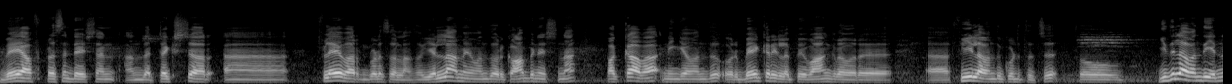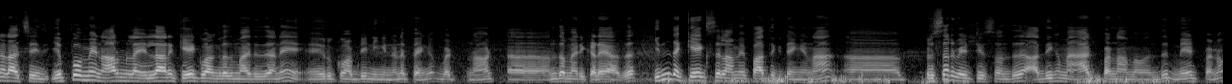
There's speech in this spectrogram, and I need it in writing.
வே ஆஃப் ப்ரெசன்டேஷன் அந்த டெக்ஸ்டர் ஃப்ளேவர்னு கூட சொல்லலாம். ஸோ எல்லாமே வந்து ஒரு காம்பினேஷனாக பக்காவாக நீங்கள் வந்து ஒரு பேக்கரியில் போய் வாங்குற ஒரு ஃபீலை வந்து கொடுத்துச்சு. ஸோ இதில் வந்து என்னடா சேஞ்ச் எப்போவுமே நார்மலாக எல்லாரும் கேக் வாங்குறது மாதிரி தானே இருக்கும் அப்படின்னு நீங்கள் நினைப்பீங்க. பட் நாட் அந்த மாதிரி கிடையாது. இந்த கேக்ஸ் எல்லாமே பார்த்துக்கிட்டிங்கன்னா ப்ரிசர்வேட்டிவ்ஸ் வந்து அதிகமாக ஆட் பண்ணாமல் வந்து மேட் பண்ண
